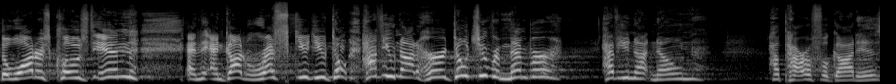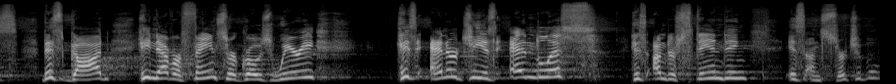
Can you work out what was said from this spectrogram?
the waters closed in, and, and God rescued you? Don't have you not heard? Don't you remember? Have you not known? How powerful God is. This God, He never faints or grows weary. His energy is endless. His understanding is unsearchable.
